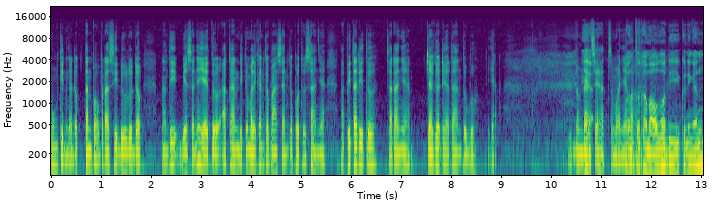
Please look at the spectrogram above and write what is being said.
mungkin nggak dok tanpa operasi dulu dok. Nanti biasanya yaitu akan dikembalikan ke pasien keputusannya. Tapi tadi tuh caranya jaga daya tahan tubuh. Ya. Mudah-mudahan ya, sehat semuanya. Untuk hamba Allah di Kuningan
